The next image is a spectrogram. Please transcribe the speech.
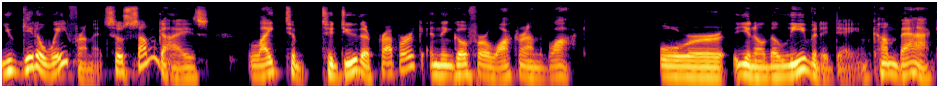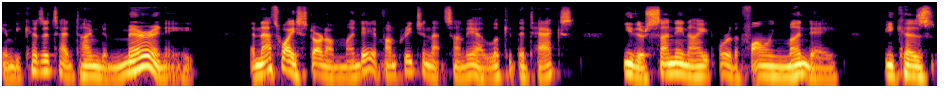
you get away from it. So some guys like to, to do their prep work and then go for a walk around the block or, you know, they'll leave it a day and come back. And because it's had time to marinate, and that's why I start on Monday. If I'm preaching that Sunday, I look at the text either Sunday night or the following Monday because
